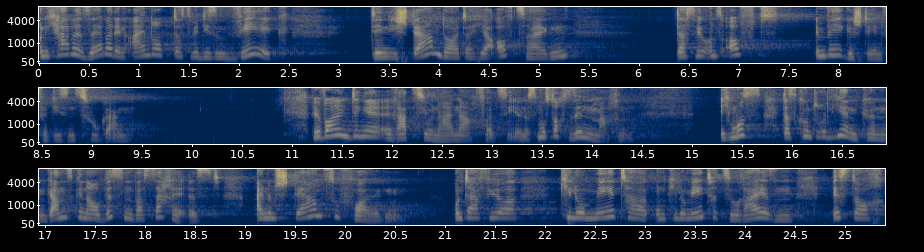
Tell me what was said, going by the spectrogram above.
Und ich habe selber den Eindruck, dass wir diesem Weg, den die Sterndeuter hier aufzeigen, dass wir uns oft im Wege stehen für diesen Zugang. Wir wollen Dinge rational nachvollziehen. Es muss doch Sinn machen. Ich muss das kontrollieren können, ganz genau wissen, was Sache ist. Einem Stern zu folgen und dafür Kilometer um Kilometer zu reisen, ist doch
